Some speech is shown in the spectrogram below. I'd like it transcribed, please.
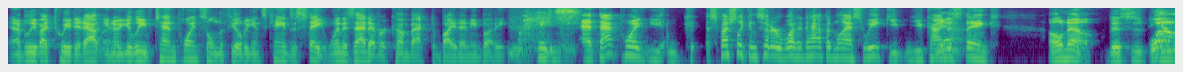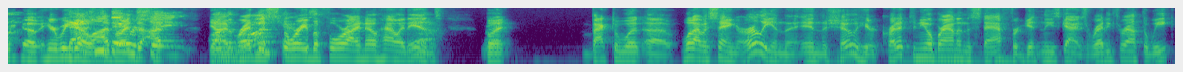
And I believe I tweeted out, right. you know, you leave 10 points on the field against Kansas State. When does that ever come back to bite anybody? Right. At that point, you, especially consider what had happened last week, you, you kind yeah. of think, oh no, this is well, here we go. Here we go. I've read, the, I, yeah, I've read this story before. I know how it yeah. ends. Right. But back to what uh, what I was saying early in the in the show here. Credit to Neal Brown and the staff for getting these guys ready throughout the week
